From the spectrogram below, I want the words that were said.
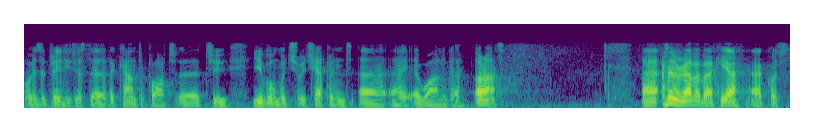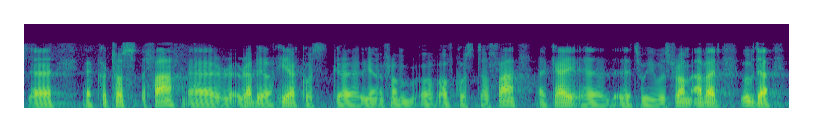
or is it really just the, the counterpart to Yibum, which, which happened a, a, while ago? All right. Rabbi Bachia, of course, uh, Kotos Fa, uh, Rabbi Achia uh, you know, from of, of Kostofa, okay, uh, that's where he was from. Avad Uvda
